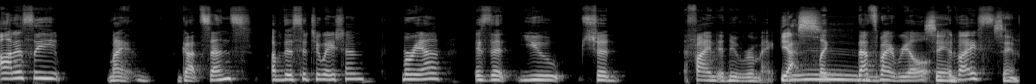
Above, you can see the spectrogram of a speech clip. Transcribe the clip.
honestly, my gut sense of this situation, Maria, is that you should find a new roommate. Yes. Like that's my real Same. advice. Same.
